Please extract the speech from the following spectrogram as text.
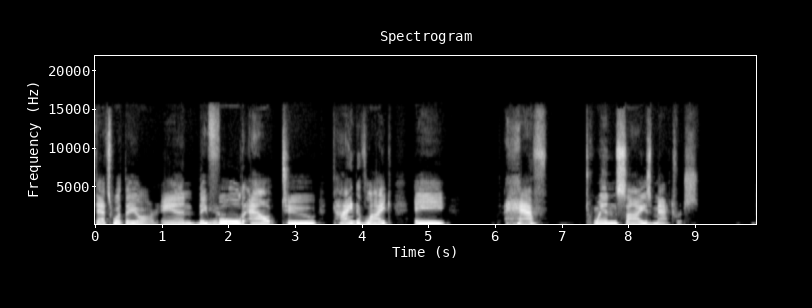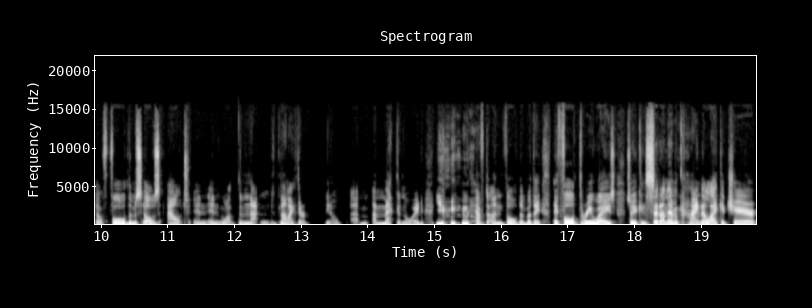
That's what they are. And they Yeah. fold out to kind of like a half twin size mattress. They'll fold themselves out and, and well, they're not, it's not like they're, you know, a, a mechanoid. You, you have to unfold them, but they, they fold three ways. So you can sit on them kind of like a chair.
